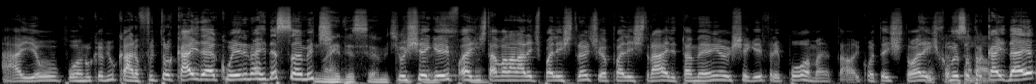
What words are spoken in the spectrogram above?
Aí eu, porra, nunca vi o cara. Eu fui trocar ideia com ele no RD Summit. No RD Summit. Que eu depois. cheguei, a gente tava lá na área de palestrante, eu ia palestrar ele também. Eu cheguei e falei, pô, mano, tal, e contei a história, a gente começou a trocar ideia,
